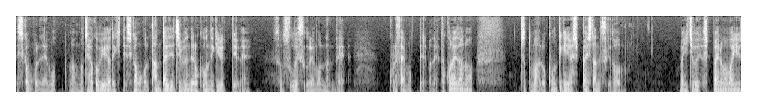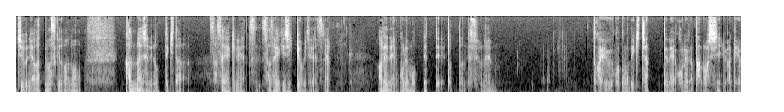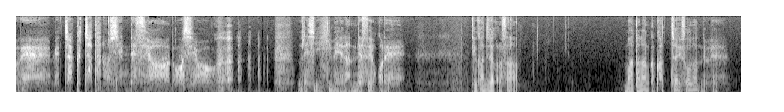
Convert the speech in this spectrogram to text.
しかもこれね、も、まあ、持ち運びができて、しかもこれ単体で自分で録音できるっていうね、そう、すごい優れものなんで、これさえ持ってればね、だこの間あの、ちょっとまあ録音的には失敗したんですけど、まあ一部失敗のまま YouTube に上がってますけど、あの、観覧車に乗ってきた、ささやきのやつ、ささやき実況みたいなやつね。あれね、これ持ってって撮ったんですよね。とかいうこともできちゃってね、これが楽しいわけよね。めちゃくちゃ楽しいんですよ。どうしよう。嬉しい悲鳴なんですよ、これ。っていう感じだからさ、またなんか買っちゃいそうなんだよね。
